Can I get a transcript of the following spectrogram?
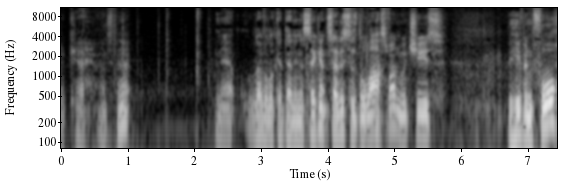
Okay, that's that. Now, we'll have a look at that in a second. So this is the last one, which is the Hibben 4.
